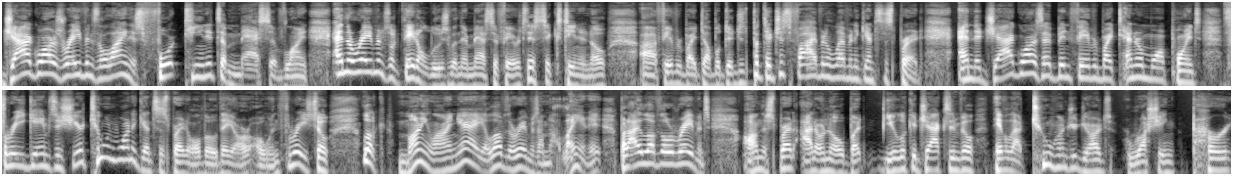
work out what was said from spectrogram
Jaguars, Ravens, the line is 14. It's a massive line. And the Ravens, look, they don't lose when they're massive favorites. They're 16 and 0, uh, favored by double digits, but they're just 5 and 11 against the spread. And the Jaguars have been favored by 10 or more points three games this year, 2 and 1 against the spread, although they are 0 and 3. So, look, money line, yeah, you love the Ravens. I'm not laying it, but I love the Ravens. On the spread, I don't know, but you look at Jacksonville, they've allowed 200 yards rushing per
